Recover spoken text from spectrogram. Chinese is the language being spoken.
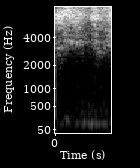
just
